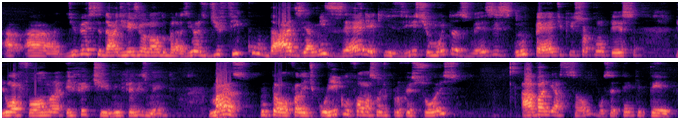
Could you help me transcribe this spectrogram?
a, a, diversidade regional do Brasil, as dificuldades e a miséria que existe muitas vezes impede que isso aconteça de uma forma efetiva, infelizmente. Mas, então, eu falei de currículo, formação de professores, avaliação, você tem que ter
